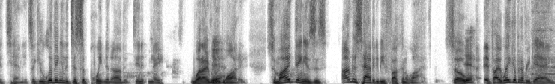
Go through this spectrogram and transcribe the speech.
a 10. It's like you're living in the disappointment of it didn't make what I really Yeah. wanted. So my thing is, is I'm just happy to be fucking alive. So Yeah. if I wake up every day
